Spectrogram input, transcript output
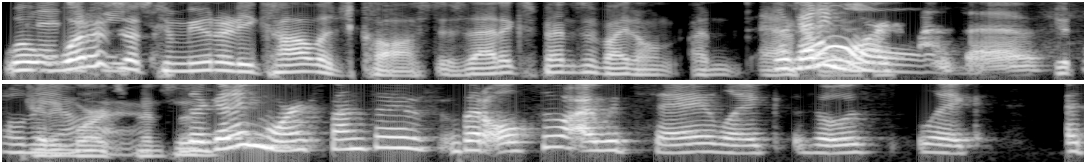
Well, what does a community college cost? Is that expensive? I don't. I'm They're asking. getting more expensive. Get- Well, getting more expensive. They're getting more expensive, but also I would say like those like a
